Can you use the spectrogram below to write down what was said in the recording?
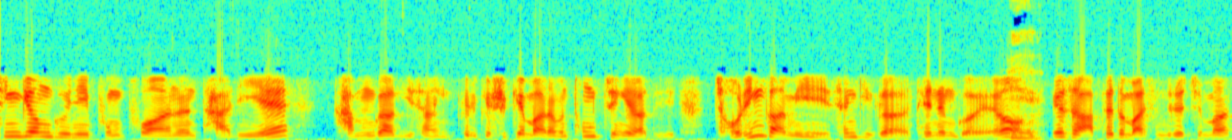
신경근이 분포하는 다리에 감각 이상 그렇게 쉽게 말하면 통증이라든지 저림감이 생기가 되는 거예요. 네. 그래서 앞에도 말씀드렸지만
